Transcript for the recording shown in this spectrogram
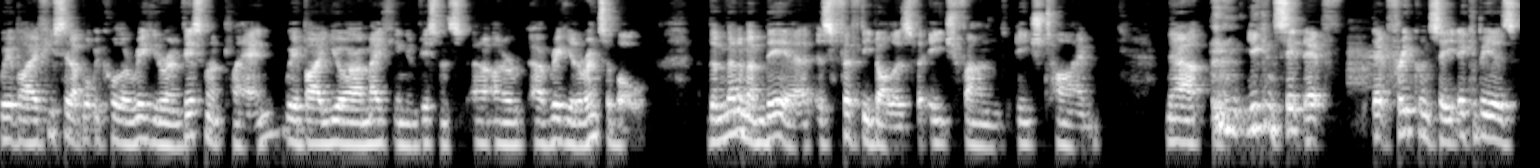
whereby if you set up what we call a regular investment plan, whereby you are making investments uh, on a, a regular interval, the minimum there is $50 for each fund each time. Now, you can set that, that frequency, it could be as,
